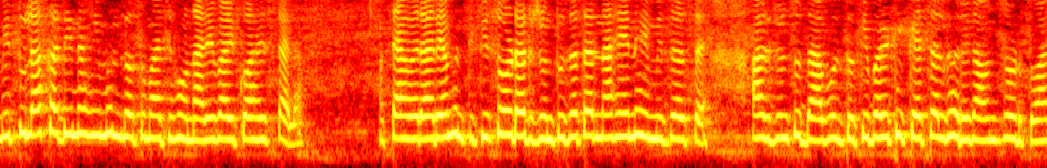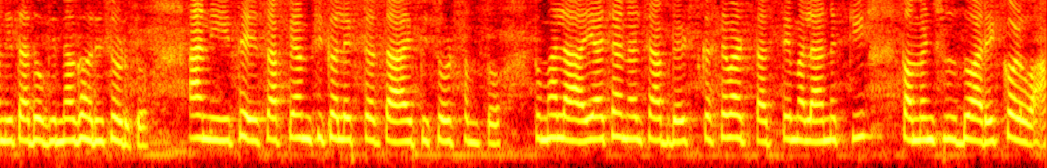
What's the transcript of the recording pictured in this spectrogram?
मी तुला कधी नाही म्हणलो तू माझी होणारी बायको आहेस त्याला. त्यावर आर्या म्हणते की सोड अर्जुन तुझं तर ना हे नेहमीचंच आहे. अर्जुनसुद्धा बोलतो की बरं ठीक आहे चल घरी जाऊन सोडतो आणि त्या दोघींना घरी सोडतो. आणि इथेच साप्पे आमची कलेक्टरचा एपिसोड संपतो. तुम्हाला या चॅनलचे अपडेट्स कसे वाटतात ते मला नक्की कमेंट्सद्वारे कळवा.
